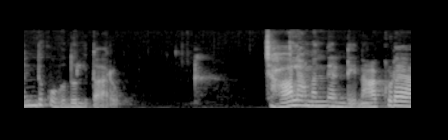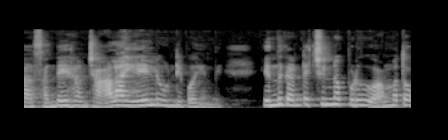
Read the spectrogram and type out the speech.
ఎందుకు వదులుతారు? చాలామంది అండి నాకు కూడా సందేహం చాలా ఏళ్ళు ఉండిపోయింది. ఎందుకంటే చిన్నప్పుడు అమ్మతో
